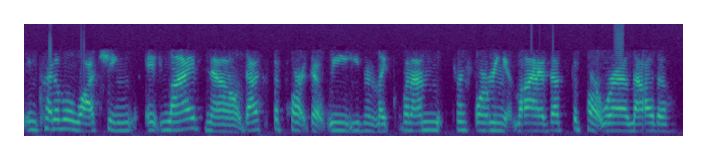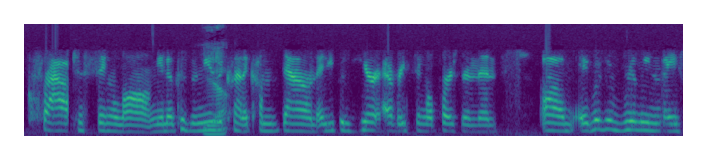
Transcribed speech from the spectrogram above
incredible watching it live now. That's the part that we even like when I'm performing it live. That's the part where I allow the crowd to sing along, you know, because the music Yeah. kind of comes down and you can hear every single person. And um, it was a really nice.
